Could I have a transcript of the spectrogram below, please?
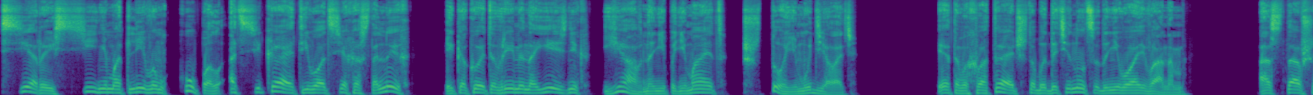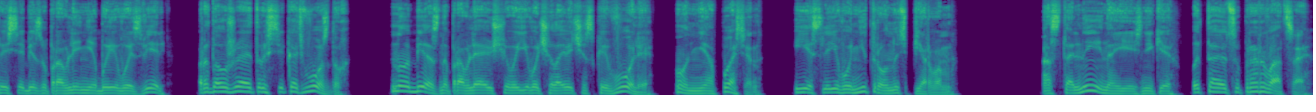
Серый с синим отливом купол отсекает его от всех остальных, и какое-то время наездник явно не понимает, что ему делать. Этого хватает, чтобы дотянуться до него айваном. Оставшийся без управления боевой зверь продолжает рассекать воздух, но без направляющего его человеческой воли он не опасен, если его не тронуть первым. Остальные наездники пытаются прорваться.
